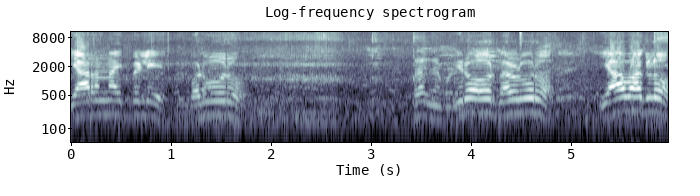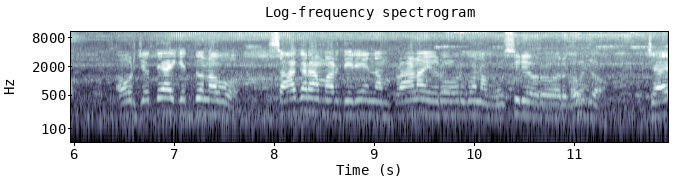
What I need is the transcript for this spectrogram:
ಯಾರನ್ನ ಇದ್ಬಿಡಲಿ ಬಡವರು. ಇರೋವ್ರು ಬಡವರು ಯಾವಾಗಲೂ ಅವ್ರ ಜೊತೆಯಾಗಿದ್ದು ನಾವು ಸಾಗರ ಮಾಡ್ತೀರಿ ನಮ್ಮ ಪ್ರಾಣ ಇರೋವರೆಗೂ ನಮ್ಮ ಉಸಿರಿ ಇರೋವರೆಗೂ. ಜೈ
